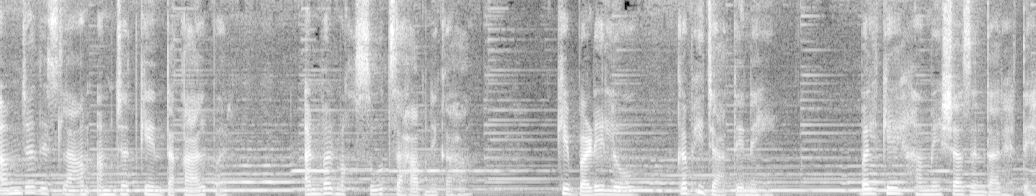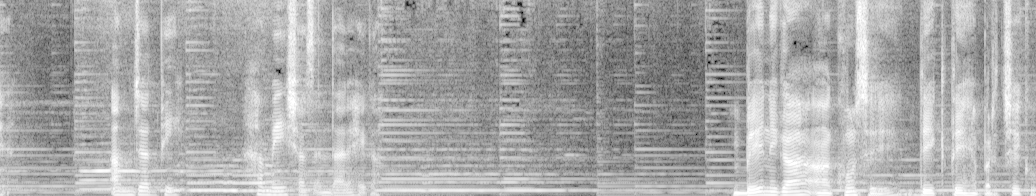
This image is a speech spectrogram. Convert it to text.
امجد اسلام امجد کے انتقال پر انور مقصود صاحب نے کہا کہ بڑے لوگ کبھی جاتے نہیں، بلکہ ہمیشہ زندہ رہتے ہیں۔ امجد بھی ہمیشہ زندہ رہے گا۔ بے نگاہ آنکھوں سے دیکھتے ہیں پرچے کو،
